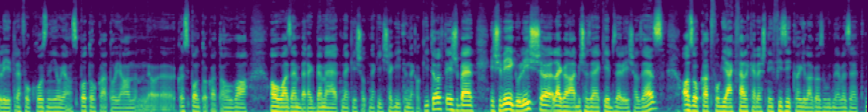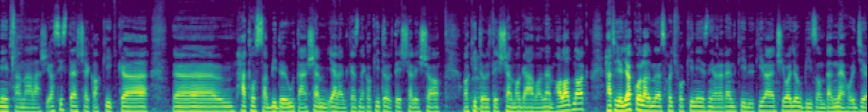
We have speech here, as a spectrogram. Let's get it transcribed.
létre fog hozni olyan spotokat, olyan központokat, ahova, ahova az emberek bemehetnek, és ott nekik segítenek a kitöltésben, és végül is, legalábbis az elképzelés az ez, azokat fogják felkeresni fizikailag az úgynevezett népszámlálási asszisztensek, akik hát hosszabb idő után sem jelentkeznek a kitöltéssel kitöltéssel és a, a kitöltéssel magával nem haladnak. Hát, hogy a gyakorlatban ez hogy fog kinézni, arra rendkívül kíváncsi vagyok, bízom benne, hogy,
